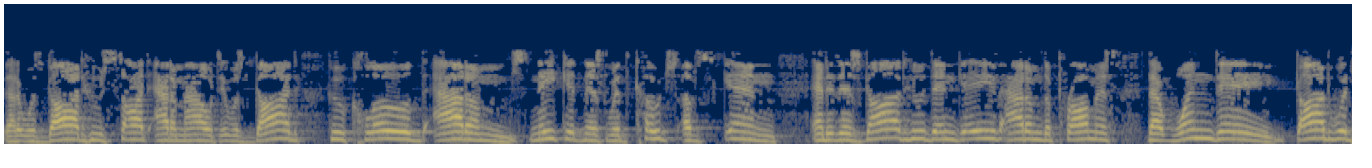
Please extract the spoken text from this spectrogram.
that it was God who sought Adam out. It was God who clothed Adam's nakedness with coats of skin. And it is God who then gave Adam the promise that one day God would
